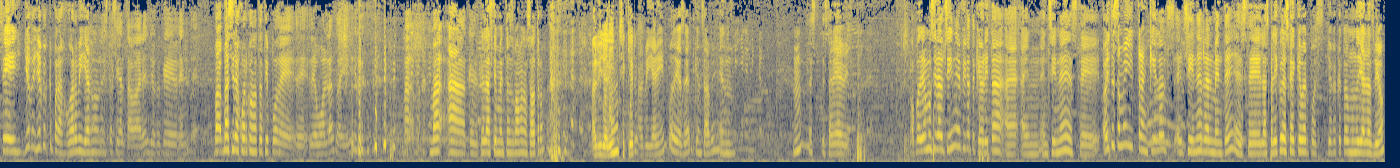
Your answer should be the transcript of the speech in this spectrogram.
Sí, yo, yo creo que para jugar billar no necesitas ir al Tavares. Yo creo que en- eh, va- vas a ir a jugar con otro tipo de, de, de bolas ahí. ma, ma- ah, qué, qué lástima, entonces vámonos a otro. Al billarín, si quieres. Al billarín podría ser, quién sabe. En... ¿Mm? Es- Estaría bien. O podríamos ir al cine, fíjate que ahorita eh, en, en cine, este, ahorita está muy tranquilo el, cine realmente, este, las películas que hay que ver, pues yo creo que todo el mundo ya las vio,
